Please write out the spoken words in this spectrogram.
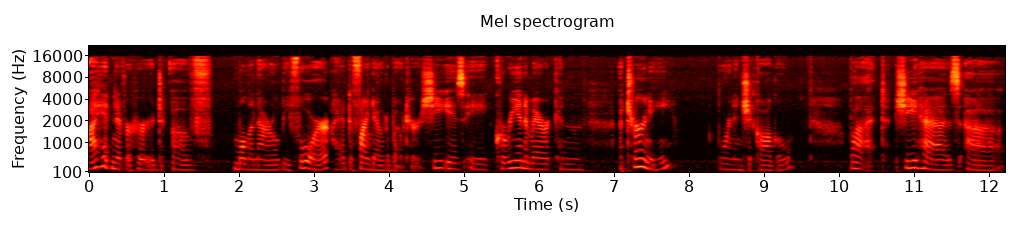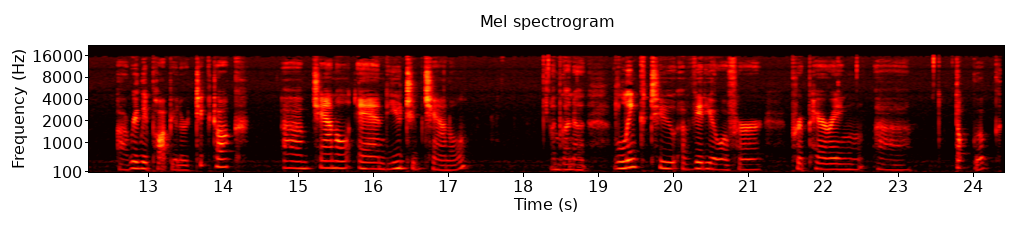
I had never heard of Molinaro before. I had to find out about her. She is a Korean American attorney born in Chicago, but she has uh, a really popular TikTok um, channel and YouTube channel. I'm going to link to a video of her preparing uh, tteokguk,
